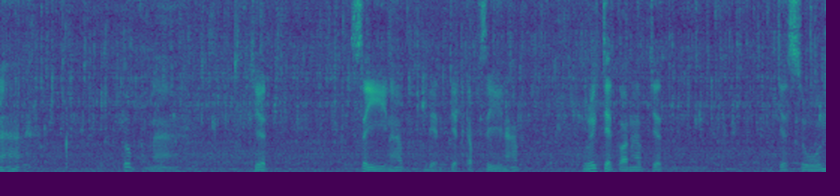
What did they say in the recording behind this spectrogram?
นะฮะตุ๊บนะ เจ็ดสี่นะครับ เด่นเจ็ดกับสี่นะครับ ดูเลขเจ็ดก่อนนะครับเจ็ดเจ็ดศูนย์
